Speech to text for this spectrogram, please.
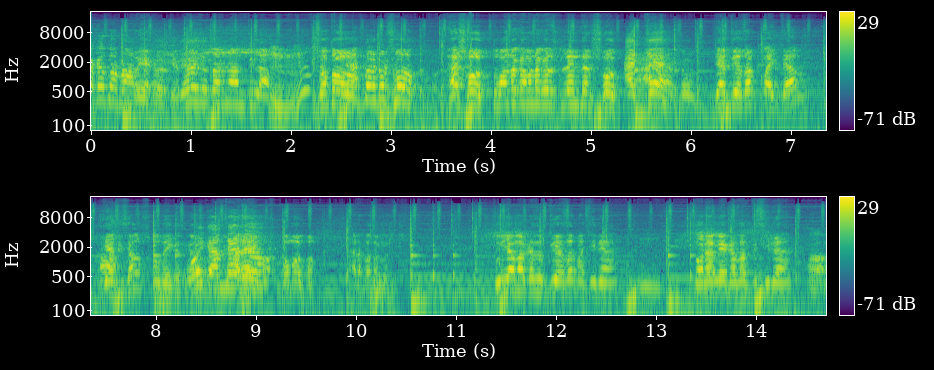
এক হাজার ভাই এক হাজার এই যে তোর নাম দিলাম। শত একবার করে শোধ। হ্যাঁ শোধ। তোমার নাকি আমার নাকি লেনদেন শোধ। আচ্ছা। দুই হাজার পাইতাম। দিয়ে দিছাও শোধ হয়ে গেছে। আরে দাও। ফোন একটা কথা বল। তুই আমার কাছে দুই হাজার পাইছি না। তোরে আমি এক হাজার দিছি না। হ্যাঁ।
